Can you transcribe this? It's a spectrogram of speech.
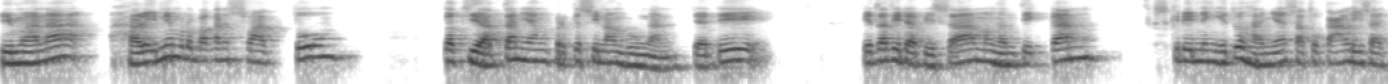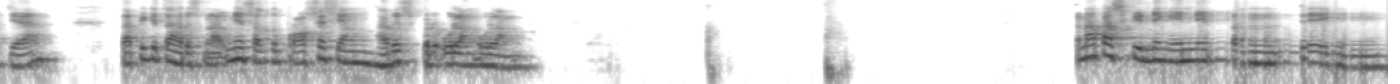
di mana hal ini merupakan suatu kegiatan yang berkesinambungan. Jadi kita tidak bisa menghentikan screening itu hanya satu kali saja, tapi kita harus melakukan ini suatu proses yang harus berulang-ulang. Kenapa screening ini penting?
